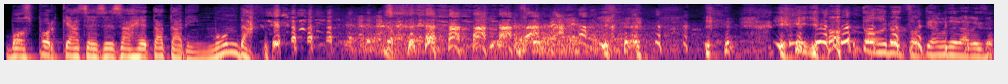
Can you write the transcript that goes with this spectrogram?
vos por qué haces esa jeta tan inmunda. y yo todos nos toteamos de la risa.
